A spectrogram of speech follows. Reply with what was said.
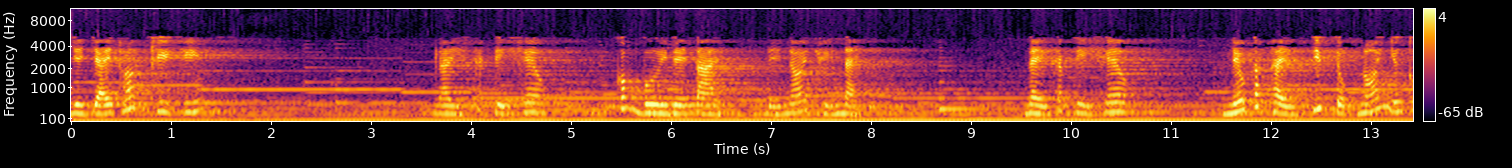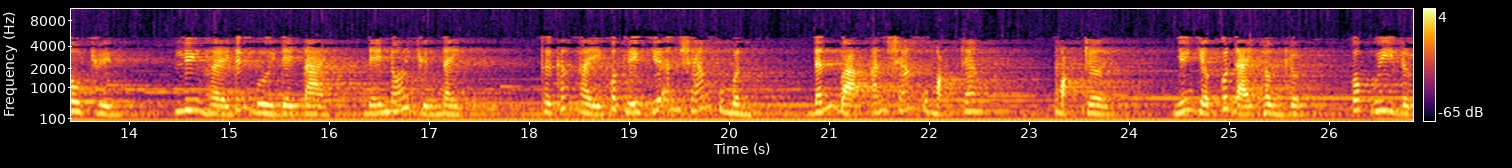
về giải thoát tri kiến. Này các tỳ kheo, có mười đề tài để nói chuyện này. Này các tỳ kheo, nếu các thầy tiếp tục nói những câu chuyện liên hệ đến mười đề tài để nói chuyện này. Thì các thầy, có thể dưới ánh sáng của mình, đánh bạc ánh sáng của mặt trăng, mặt trời. Những vật có đại thần lực, có quy lực,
